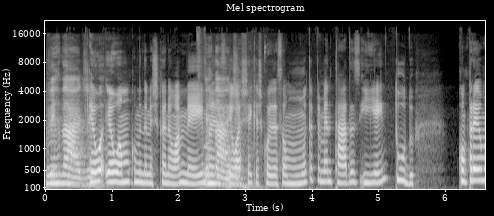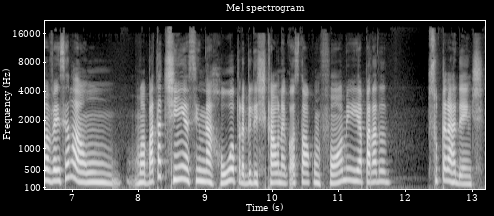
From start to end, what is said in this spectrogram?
Verdade. Eu, eu amo comida mexicana, eu amei, Verdade. mas eu achei que as coisas são muito apimentadas e é em tudo. Comprei uma vez, sei lá, um, uma batatinha assim na rua para beliscar o negócio, tava com fome e a parada super ardente.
